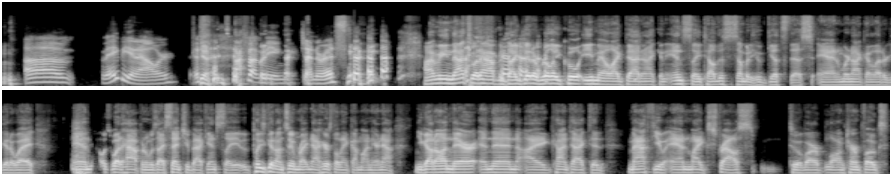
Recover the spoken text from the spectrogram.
um, maybe an hour. If, yeah, exactly. if I'm being generous. I mean, that's what happens. I get a really cool email like that, and I can instantly tell this is somebody who gets this, and we're not going to let her get away. And that was what happened was I sent you back instantly. Please get on Zoom right now. Here's the link. I'm on here now. You got on there. And then I contacted Matthew and Mike Strauss, two of our long-term folks,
